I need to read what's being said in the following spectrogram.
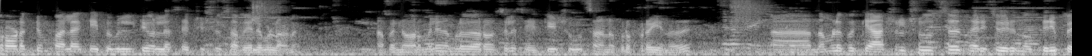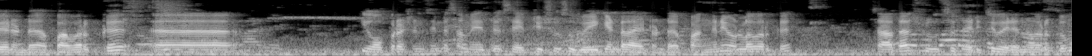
പ്രോഡക്റ്റും പല കേപ്പബിലിറ്റിയുള്ള സേഫ്റ്റി ഷൂസ് അവൈലബിൾ ആണ്. അപ്പോൾ നോർമലി നമ്മൾ വെയർ ഹൗസിൽ സേഫ്റ്റി ഷൂസാണ് പ്രിഫർ ചെയ്യുന്നത്. നമ്മളിപ്പോൾ ക്യാഷ്വൽ ഷൂസ് ധരിച്ചു വരുന്ന ഒത്തിരി പേരുണ്ട്. അപ്പോൾ അവർക്ക് ഈ ഓപ്പറേഷൻസിന്റെ സമയത്ത് സേഫ്റ്റി ഷൂസ് ഉപയോഗിക്കേണ്ടതായിട്ടുണ്ട്. അപ്പോൾ അങ്ങനെയുള്ളവർക്ക് സാധാ ഷൂസ് ധരിച്ചു വരുന്നവർക്കും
